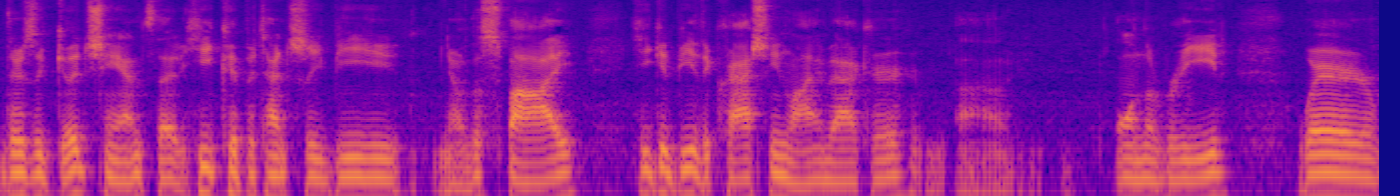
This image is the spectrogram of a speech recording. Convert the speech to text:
there's a good chance that he could potentially be, you know, the spy. He could be the crashing linebacker uh, on the read, where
